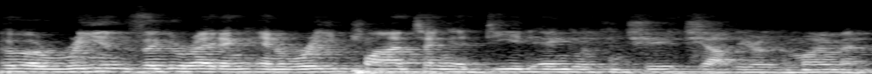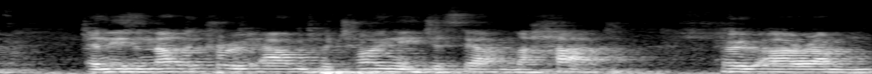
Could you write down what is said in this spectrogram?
who are reinvigorating and replanting a dead Anglican church out there at the moment. And there's another crew out in Petone, just out in the Hutt, who, are, um,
